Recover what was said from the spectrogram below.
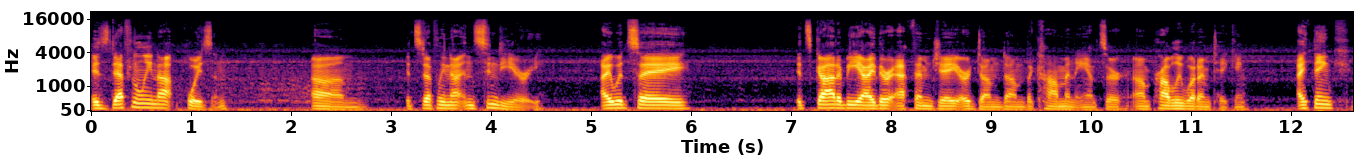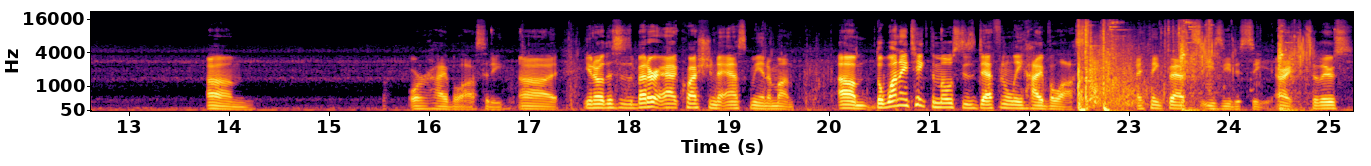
is definitely not poison. Um, it's definitely not incendiary. I would say it's got to be either FMJ or Dum Dum, the common answer. Um, probably what I'm taking. I think um, or high velocity? Uh, you know, this is a better question to ask me in a month. Um, the one I take the most is definitely high velocity. I think that's easy to see. All right, so there's...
